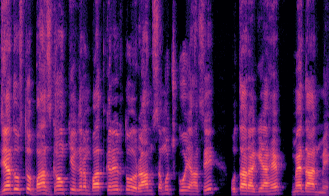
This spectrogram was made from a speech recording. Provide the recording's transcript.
जी हाँ दोस्तों, बांसगांव की अगर हम बात करें तो राम समुच को यहाँ से उतारा गया है मैदान में।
